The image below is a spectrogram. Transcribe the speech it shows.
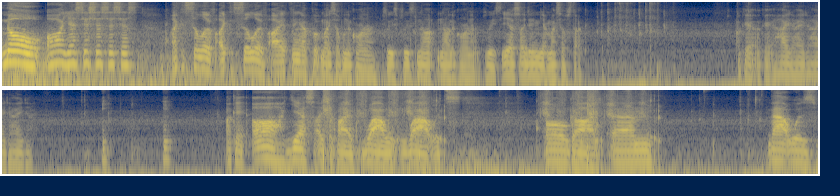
No! Oh yes yes yes yes yes I can still live. I can still live. I think I put myself in the corner. Please, please, not not a corner. Please. Yes, I didn't get myself stuck. Okay, okay. Hide, hide, hide, hide. Eh, eh. Okay. Oh, yes, I survived. Wow, wow. It's... Oh, God. Um... That was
